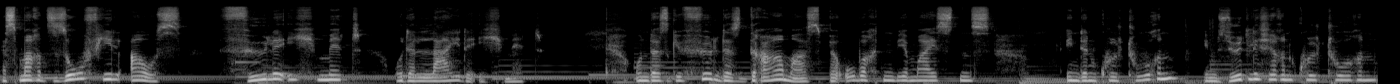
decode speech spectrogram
Es macht so viel aus. Fühle ich mit oder leide ich mit? Und das Gefühl des Dramas beobachten wir meistens in den Kulturen, im südlicheren Kulturen.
